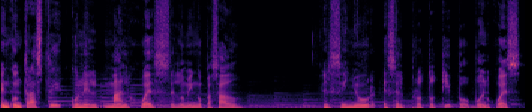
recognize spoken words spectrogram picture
En contraste con el mal juez del domingo pasado, el Señor es el prototipo buen juez,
